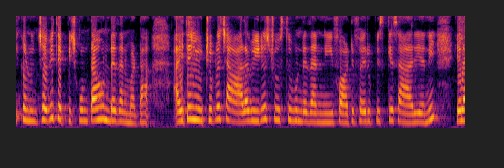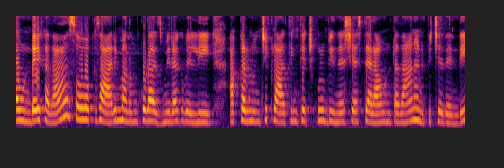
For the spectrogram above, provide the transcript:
ఇక్కడ నుంచి అవి తెప్పించుకుంటా ఉండేదనమాట అయితే యూట్యూబ్లో చాలా వీడియోస్ చూస్తూ ఉండేదాన్ని. ఫార్టీ ఫైవ్ రూపీస్కి శారీ అని ఇలా ఉండే కదా. సో ఒకసారి మనం కూడా అజ్మీరాకి వెళ్ళి అక్కడ నుంచి క్లాతింగ్ తెచ్చుకుని బిజినెస్ చేస్తే ఎలా ఉంటుందా అని అనిపించేదండి.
